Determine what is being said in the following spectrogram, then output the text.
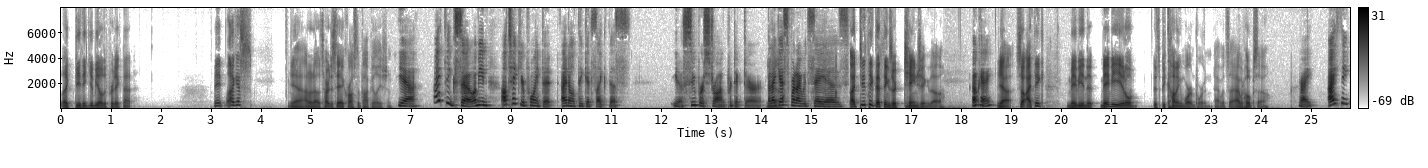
Like, do you think you'll be able to predict that? Maybe, well, I guess. Yeah, I don't know. It's hard to say across the population. yeah. I think so. I mean, I'll take your point that I don't think it's like this, you know, super strong predictor. But I guess what I would say is, I do think that things are changing, though. okay, Yeah. So I think maybe in the maybe it'll it's becoming more important. I would say. I would hope so. Right. I think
